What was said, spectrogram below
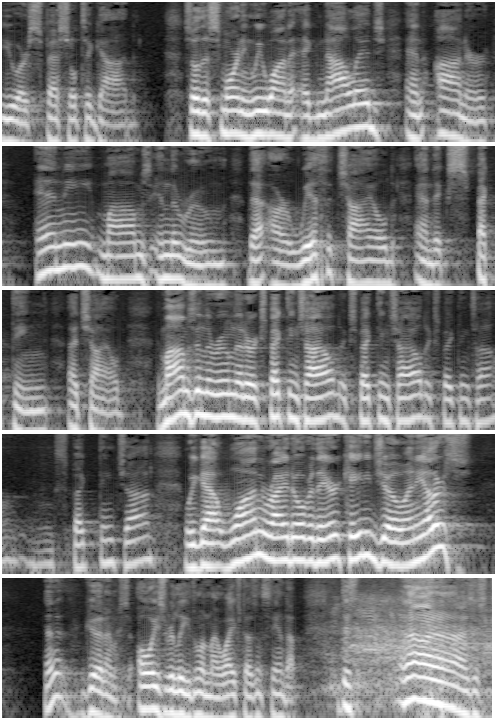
You are special to God. So this morning we want to acknowledge and honor any moms in the room that are with a child and expecting a child. Moms in the room that are expecting child, expecting child, expecting child, expecting child. We got one right over there, Katie Joe. Any others? Good. I'm always relieved when my wife doesn't stand up. Just, no, no, no. Just.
